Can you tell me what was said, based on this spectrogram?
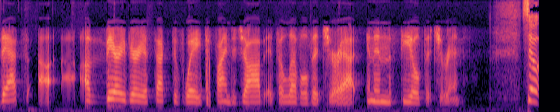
that's a, a very very effective way to find a job at the level that you're at and in the field that you're in. So,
